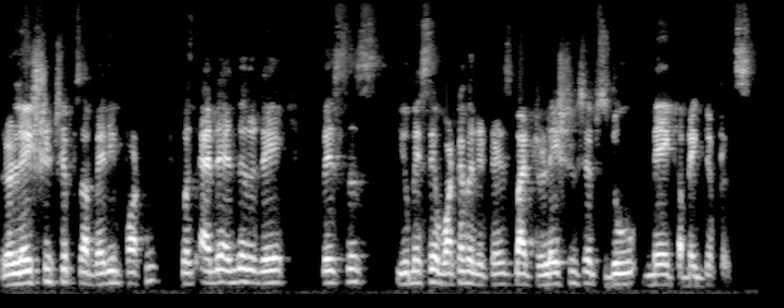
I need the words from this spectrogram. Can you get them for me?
Relationships are very important because at the end of the day, business, you may say whatever it is, but relationships do make a big difference.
